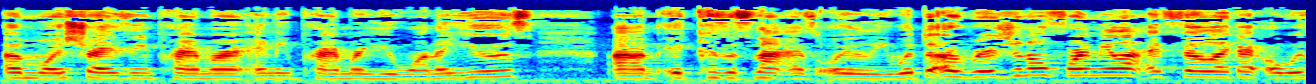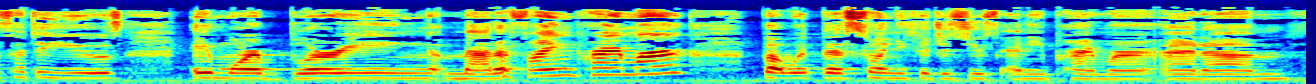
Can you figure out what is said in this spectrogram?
a moisturizing primer, any primer you wanna use, um, because it's not as oily. With the original formula, I feel like I always had to use a more blurring, mattifying primer, but with this one, you could just use any primer, and um,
